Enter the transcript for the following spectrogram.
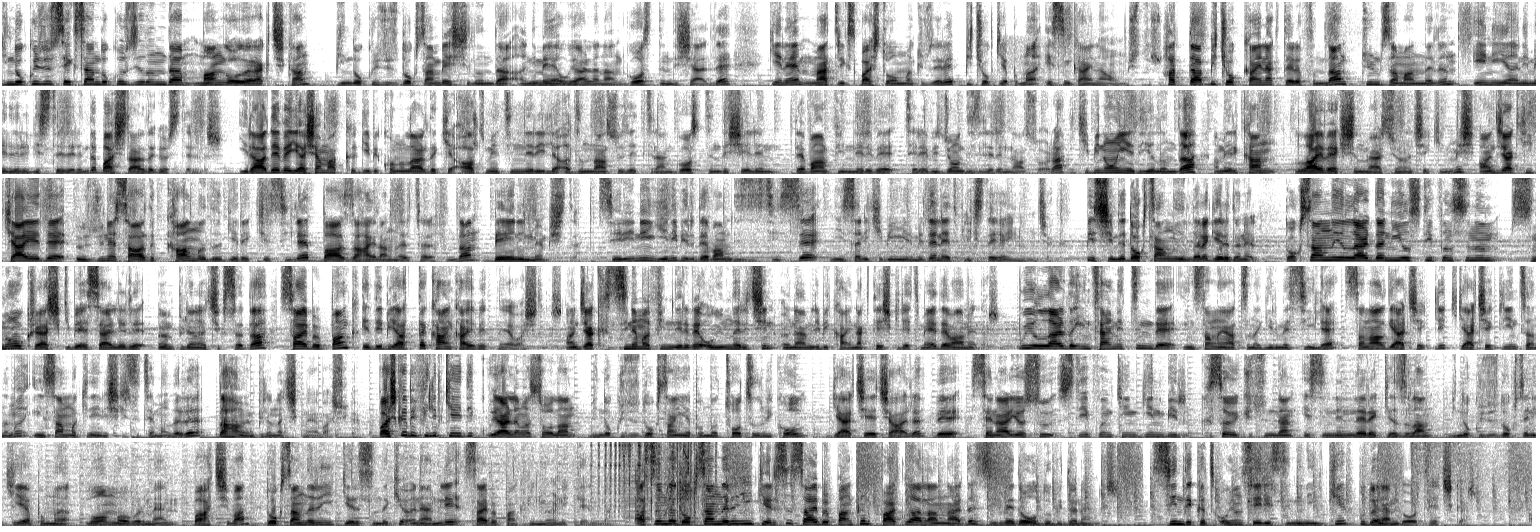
...1989 yılında manga olarak çıkan 1995 yılında animeye uyarlanan Ghost in the Shell'de yine Matrix başta olmak üzere birçok yapıma esin kaynağı olmuştur. Hatta birçok kaynak tarafından tüm zamanların en iyi animeleri listelerinde başlarda gösterilir. İrade ve yaşam hakkı gibi konulardaki alt metinleriyle adından söz ettiren Ghost in the Shell'in devam filmleri ve televizyon dizilerinden sonra 2017 yılında Amerikan live action versiyonu çekilmiş ancak hikayede özüne sadık kalmadığı gerekçesiyle bazı hayranları tarafından beğenilmemişti. Serinin yeni bir devam dizisi ise Nisan 2020'de Netflix'te yayınlanacak. Biz şimdi 90'lı yıllara geri dönelim. 90'lı yıllarda Neil Stephenson'ın Snow Crash gibi eserleri ön plana çıksa da Cyberpunk edebiyatta kan kaybetmeye başlar. Ancak sinema filmleri ve oyunlar için önemli bir kaynak teşkil etmeye devam eder. Bu yıllarda internetin de insan hayatına girmesiyle sanal gerçeklik, gerçekliğin tanımı, insan makine ilişkisi temaları daha ön plana çıkmaya başlıyor. Başka bir Philip K. Dick uyarlaması olan 1990 yapımı Total Recall, gerçeğe çağrı ve senaryosu Stephen King'in bir kısa öyküsünden esinlenilerek yazılan 1992 yapımı Lawnmower Man Bahçıvan 90'ların ilk yarısındaki önemli cyberpunk filmi örneklerinden. Aslında 90'ların ilk yarısı cyberpunk'ın farklı alanlarda zirvede olduğu bir dönemdir. Syndicate oyun serisinin ilki bu dönemde ortaya çıkar.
